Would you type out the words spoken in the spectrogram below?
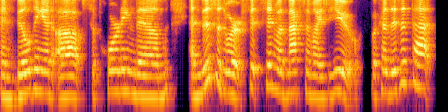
and building it up, supporting them. And this is where it fits in with MaximizeU, because isn't that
